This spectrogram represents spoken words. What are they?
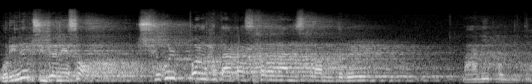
우리는 주변에서 죽을 뻔 하다가 살아난 사람들을 많이 봅니다.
